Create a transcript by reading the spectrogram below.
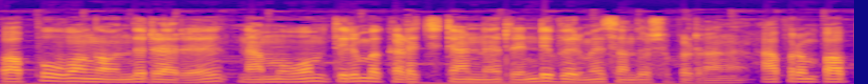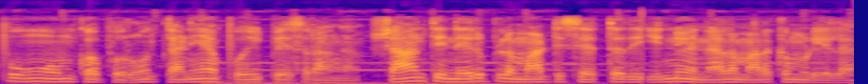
பப்புவும் அங்க வந்துடுறாரு. நம்ம ஓம் திரும்ப கிடைச்சிட்டான்னு ரெண்டு பேருமே சந்தோஷப்படுறாங்க. அப்புறம் பப்புவும் ஓம் கபூரும் தனியா போய் பேசுறாங்க. சாந்தி நெருப்புல மாட்டி செத்தது இன்னும் என்னால் மறக்க முடியல.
